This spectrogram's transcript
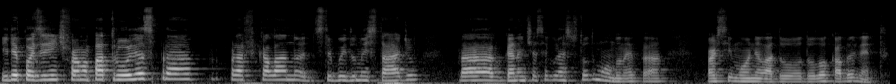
E depois a gente forma patrulhas para ficar lá no- distribuído no estádio para garantir a segurança de todo mundo, né? Para parcimônia lá do, do local do evento.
